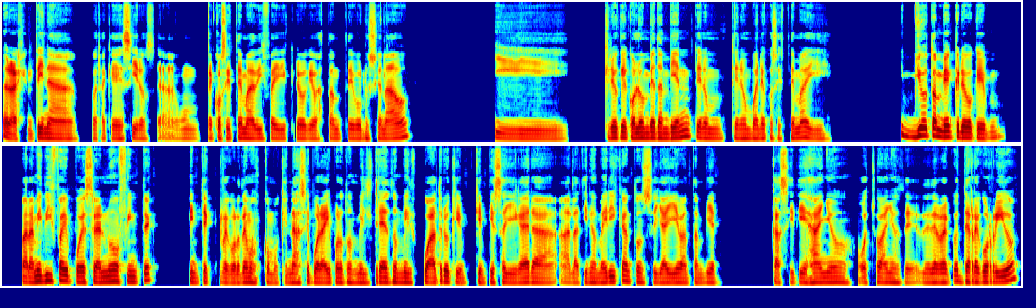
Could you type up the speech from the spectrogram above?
Bueno, Argentina, para qué decir, o sea, un ecosistema de DeFi creo que bastante evolucionado. Y creo que Colombia también tiene un, tiene un buen ecosistema y yo también creo que para mí DeFi puede ser el nuevo fintech. Fintech, recordemos, como que nace por ahí por 2003, 2004, que, empieza a llegar a, Latinoamérica, entonces ya llevan también casi 10 años, 8 años de, recorrido.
